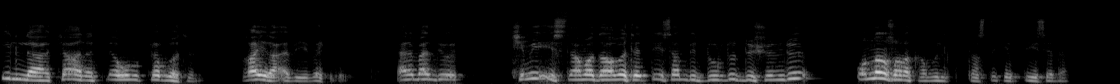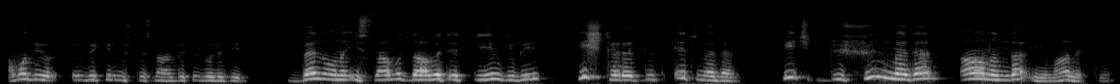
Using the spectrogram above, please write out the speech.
illa kânet lehu kebvetun gayra Ebi Bekir. Yani ben diyor kimi İslam'a davet ettiysem bir durdu düşündü ondan sonra kabul etti tasdik ettiyse de. Ama diyor Ebu Bekir müstesna Ebu Bekir böyle değil. Ben ona İslam'ı davet ettiğim gibi hiç tereddüt etmeden hiç düşünmeden anında iman etti.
